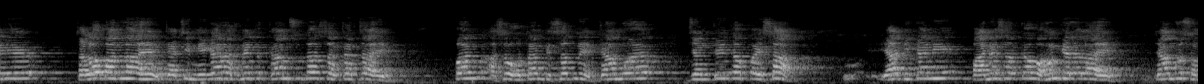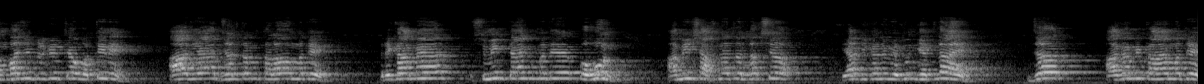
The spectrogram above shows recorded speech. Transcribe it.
जे तलाव बांधला आहे त्याची निगा राखण्याचं कामसुद्धा सरकारचं आहे. पण असं होताना दिसत नाही. त्यामुळे जनतेचा पैसा या ठिकाणी पाण्यासारखा वाहून गेलेला आहे. त्यामुळे संभाजी ब्रिगेडच्या वतीने आज या जलतरण तलावामध्ये रिकाम्या स्विमिंग टँकमध्ये पोहून आम्ही शासनाचं लक्ष या ठिकाणी वेधून घेतलं आहे. जर आगामी काळामध्ये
